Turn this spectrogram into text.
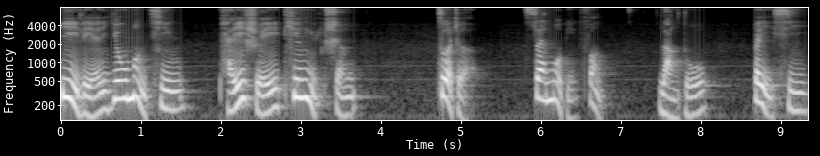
一帘幽梦清，陪谁听雨声？作者：三墨炳凤，朗读：贝西。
